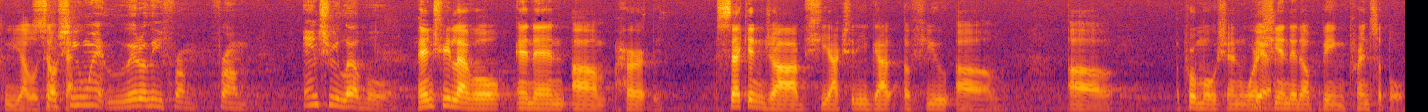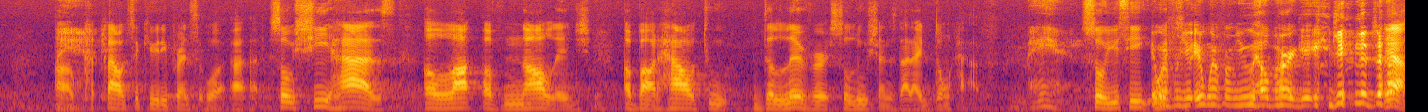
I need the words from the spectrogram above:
to Yellowtail. So she went literally from from entry level. Entry level, and then um, her second job, she actually got a few um, uh, promotion where Yeah. she ended up being principal, uh, c- cloud security principal. Uh, uh, so she has a lot of knowledge about how to deliver solutions that I don't have. Man. So you see, It went from you. It went from you helping her get getting the job Yeah.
